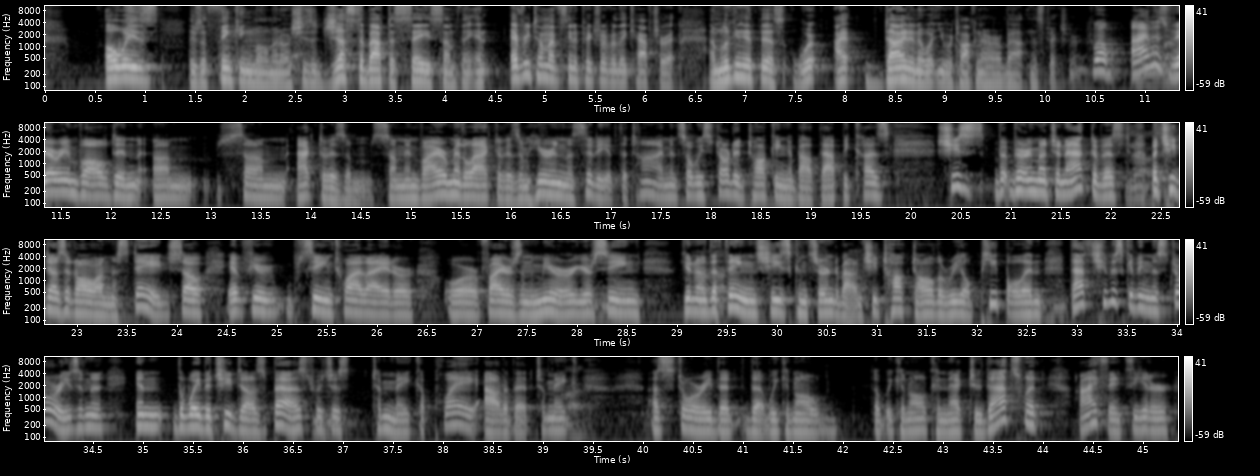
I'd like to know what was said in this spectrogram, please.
Always there's a thinking moment, or she's just about to say something, and every time I've seen a picture of her, they capture it. I'm looking at this. We're, I dying to know what you were talking to her about in this picture. Well, I was very involved in um, some activism, some environmental activism here in the city at the time, and so we started talking about that because she's very much an activist, but she does it all on the stage. So if you're seeing Twilight or or Fires in the Mirror, you're mm-hmm. seeing. You know the things she's concerned about, and she talked to all the real people, and mm-hmm. that she was giving the stories in a, in the way that she does best, which mm-hmm. is to make a play out of it, to make a story that, that we can all that we can all connect to. That's what I think theater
